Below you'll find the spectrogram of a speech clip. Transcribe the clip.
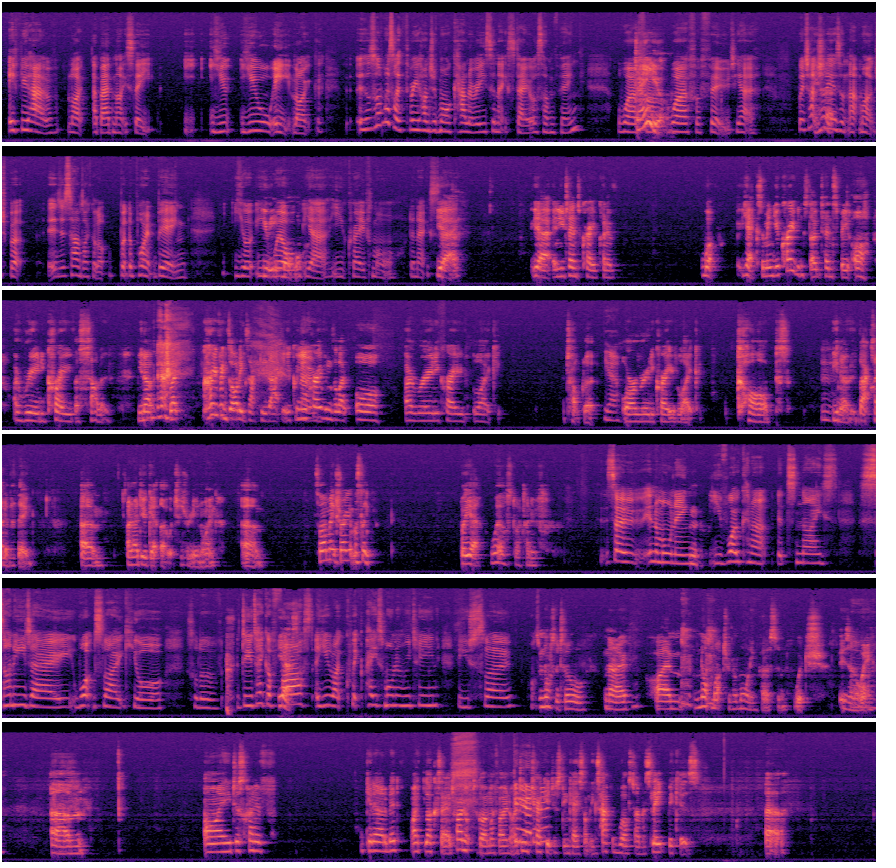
if you have like a bad night's sleep, y- you you will eat like it was almost like three hundred more calories the next day or something, worth of, worth of food, yeah, which actually Yeah. isn't that much, but it just sounds like a lot. But the point being, you you, You will more. yeah you crave more the next Yeah. day. Yeah, and you tend to crave kind of, well, yeah, because I mean, your cravings don't tend to be, oh, I really crave a salad. You know, like cravings aren't exactly that. Your, your cravings are like, oh, I really crave like chocolate, Yeah. or I really crave like carbs. Mm. You know, that kind of a thing. Um, and I do get that, which is really annoying. Um, so I make sure I get my sleep. But yeah, what else do I kind of? So in the morning, Mm. you've woken up. It's nice, sunny day. What's like your sort of? Do you take a Yes. fast? Are you like quick pace morning routine? Are you slow? What's Not at all. No, I'm not much of a morning person, which is Oh, annoying. Um, I just kind of get out of bed. I like I say, I try not to go on my phone. I do check it just in case something's happened whilst I'm asleep because uh,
